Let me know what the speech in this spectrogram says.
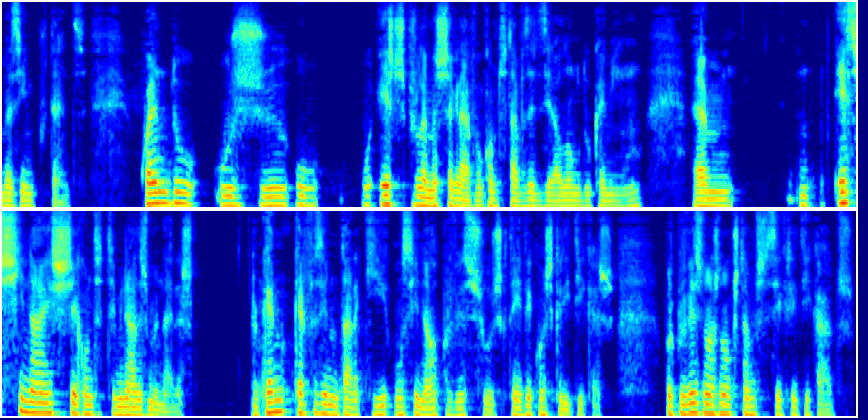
mas importante. Quando os, o, estes problemas se agravam, como tu estavas a dizer, ao longo do caminho, um, esses sinais chegam de determinadas maneiras. Eu quero, quero fazer notar aqui um sinal por vezes surge, que tem a ver com as críticas. Porque por vezes nós não gostamos de ser criticados.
